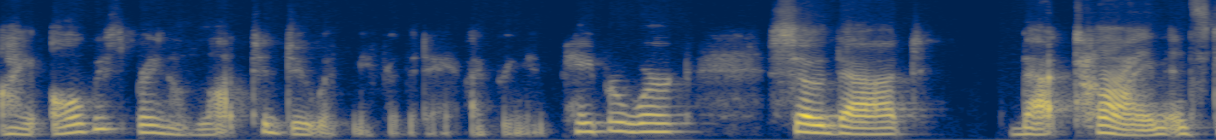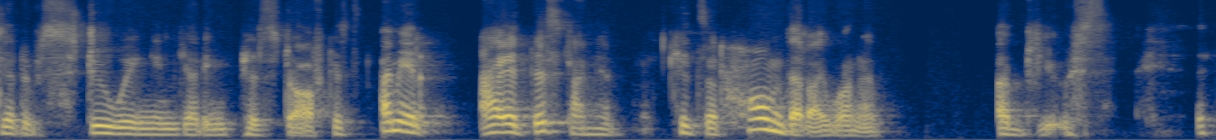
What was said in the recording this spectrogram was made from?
I always bring a lot to do with me for the day. I bring in paperwork so that that time instead of stewing and getting pissed off because I mean, I at this time have kids at home that I want to abuse.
